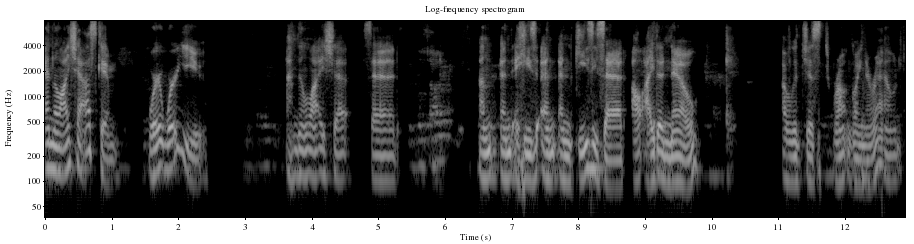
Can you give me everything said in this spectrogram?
And Elisha asks him, Where were you? And Elisha said, and and he's and and Gizi said, "Oh, I don't know. I was just going around."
